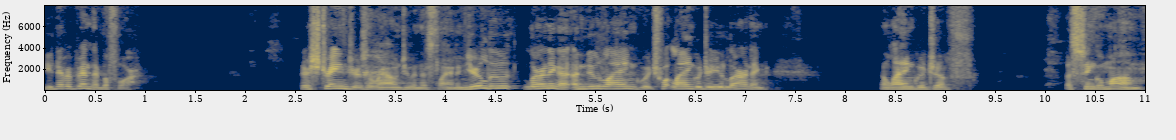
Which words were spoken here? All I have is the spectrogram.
You've never been there before. There's strangers around you in this land, and you're lo- learning a, a new language. What language are you learning? The language of a single mom,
